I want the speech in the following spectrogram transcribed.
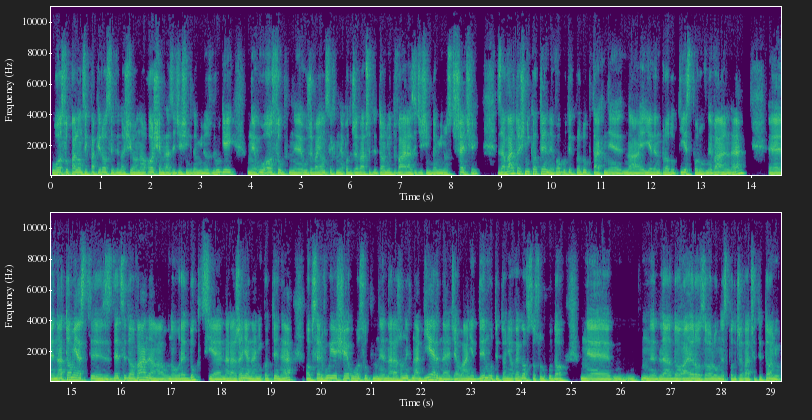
U osób palących papierosy wynosi ono 8 razy 10 do minus drugiej, u osób używających podgrzewaczy podgrzewaczy tytoniu 2 razy 10 do minus trzeciej. Zawartość nikotyny w obu tych produktach na jeden produkt jest porównywalne, e, natomiast e, zdecydowaną redukcję narażenia na nikotynę obserwuje się u osób narażonych na bierne działanie dymu tytoniowego w stosunku do, e, do aerozolu z podgrzewaczy tytoniu.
